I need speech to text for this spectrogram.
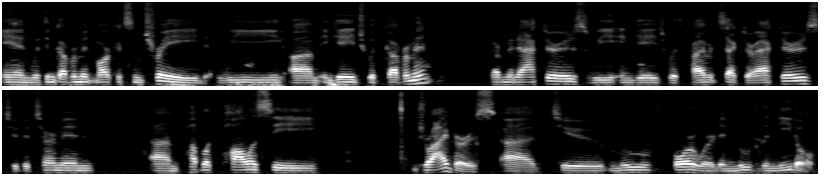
And within government markets and trade, we um, engage with government, government actors. We engage with private sector actors to determine um, public policy drivers uh, to move forward and move the needle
